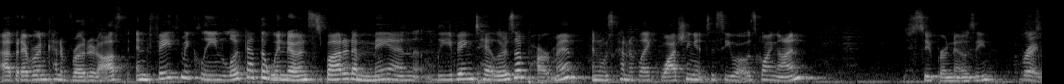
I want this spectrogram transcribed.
uh, but everyone kind of wrote it off. And Faith MacLean looked out the window and spotted a man leaving Taylor's apartment and was kind of like watching it to see what was going on. Super nosy. Right.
